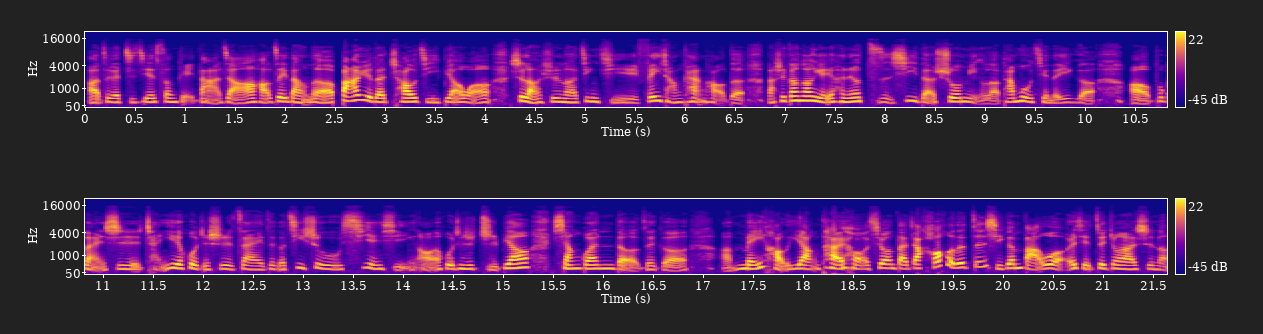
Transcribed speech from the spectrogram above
啊，这个直接送给大家啊。好，这一档呢，八月的超级标王是老师呢近期非常看好的。老师刚刚也很有仔细的说明了他目前的一个啊，不管是产业或者是在这个技术线型啊。或者是指标相关的这个啊美好的样态哈，希望大家好好的珍惜跟把握，而且最重要的是呢，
